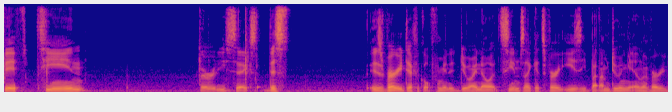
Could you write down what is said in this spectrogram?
1536. This is very difficult for me to do. I know it seems like it's very easy, but I'm doing it in a very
